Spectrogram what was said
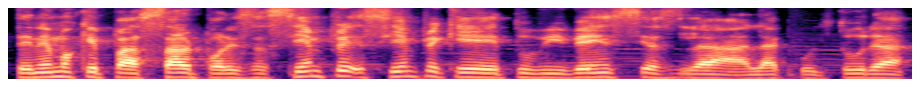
tenemos que pasar por eso. Siempre, siempre que tú vivencias la, la, cultura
